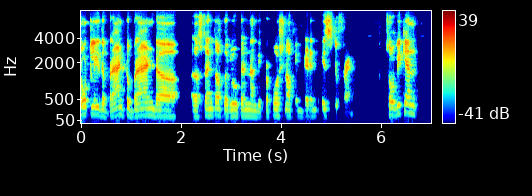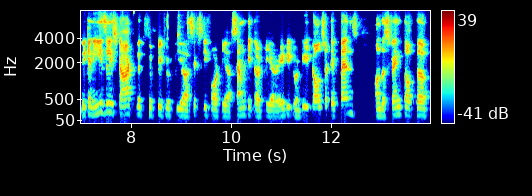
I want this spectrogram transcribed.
totally the brand to brand uh, uh, strength of the gluten and the proportion of ingredient is different so we can we can easily start with 50-50 or 60-40 or 70-30 or 80-20. It also depends on the strength of the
